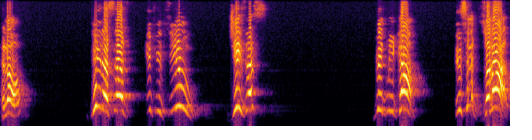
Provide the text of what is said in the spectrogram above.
Hello? Peter says, if it's you, Jesus, bid me come. He said, Zonal.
